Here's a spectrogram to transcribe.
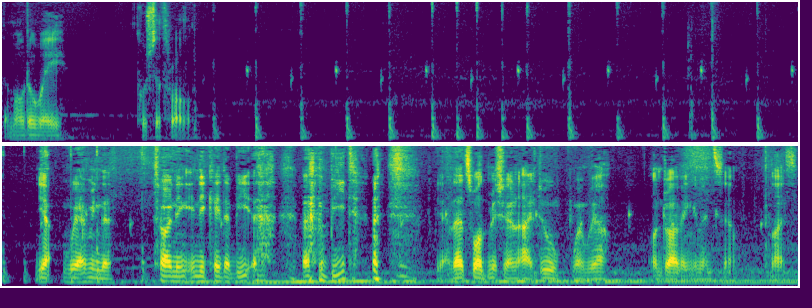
the motorway, push the throttle. Yeah, we're having the turning indicator uh, beat. beat. yeah, that's what Michelle and I do when we are on driving events. Yeah, nice.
